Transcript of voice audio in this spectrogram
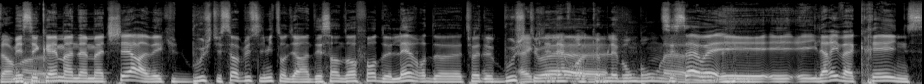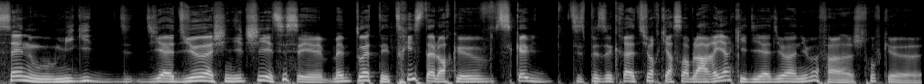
hein, mais c'est euh, quand même un amas de chair avec une bouche tu sais en plus limite on dirait un dessin d'enfant de lèvres de tu vois de bouche avec tu les vois lèvres euh, comme les bonbons. c'est ça ouais et, et- et il arrive à créer une scène où Miggy dit adieu à Shinichi et tu sais c'est même toi t'es triste alors que c'est quand même une espèce de créature qui ressemble à rien qui dit adieu à un humain enfin je trouve que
